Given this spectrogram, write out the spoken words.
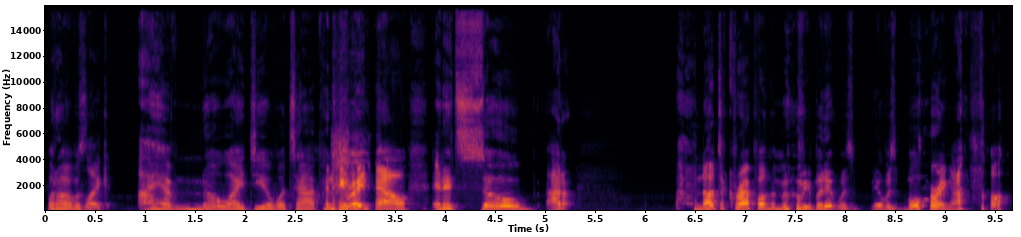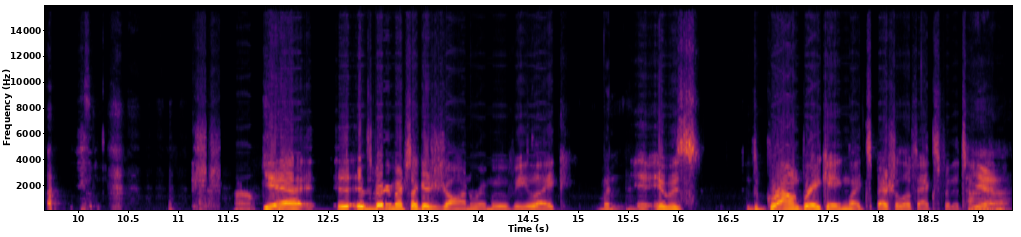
but I was like, I have no idea what's happening right now, and it's so I don't. Not to crap on the movie, but it was it was boring. I thought. Wow. Yeah, it, it's very much like a genre movie. Like But it, it was the groundbreaking like special effects for the time. yeah,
